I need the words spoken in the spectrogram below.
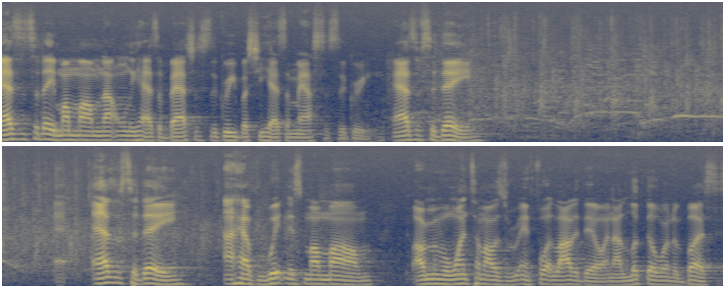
as of today, my mom not only has a bachelor's degree, but she has a master's degree. As of today, as of today, I have witnessed my mom. I remember one time I was in Fort Lauderdale and I looked over on the bus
